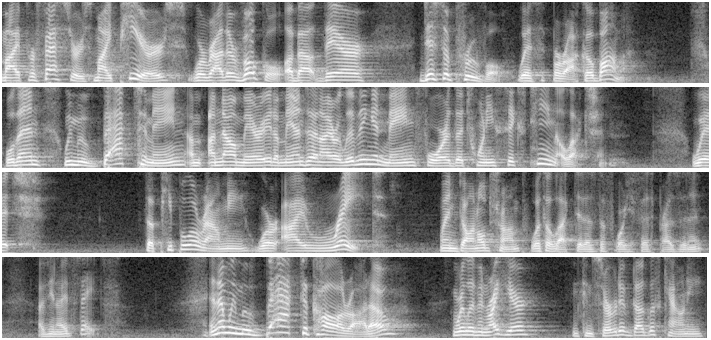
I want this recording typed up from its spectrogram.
my professors, my peers, were rather vocal about their disapproval with Barack Obama. Well, then we moved back to Maine. I'm, I'm, now married. Amanda and I are living in Maine for the 2016 election, which the people around me were irate when Donald Trump was elected as the 45th president of the United States. And then we moved back to Colorado, and we're living right here in conservative Douglas County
